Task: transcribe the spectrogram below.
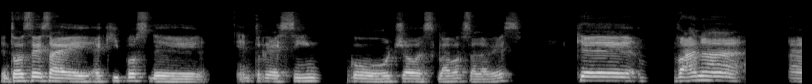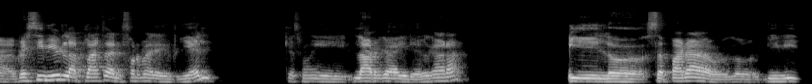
Entonces hay equipos de entre 5 o ocho esclavos a la vez, que van a, a recibir la plata en forma de riel, que es muy larga y delgada, y lo separa o lo divide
